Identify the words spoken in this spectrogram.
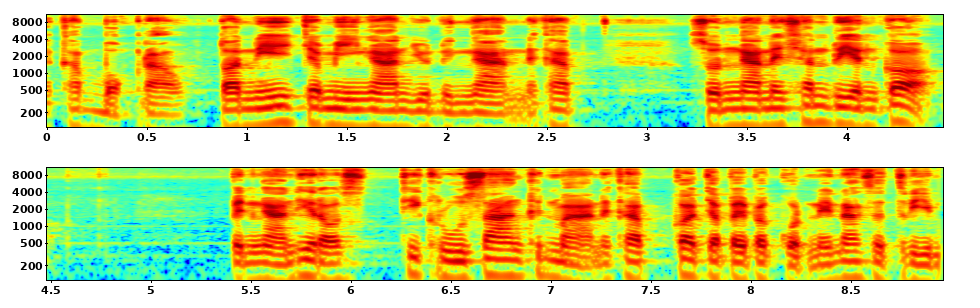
นะครับ บอกเรา ตอนนี้จะมีงานอยู่หนึ่งงานนะครับ ส่วนงานในชั้นเรียนก็เป็นงานที่เราที่ครูสร้างขึ้นมานะครับ ก็จะไปปรากฏในหน้าสตรีม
